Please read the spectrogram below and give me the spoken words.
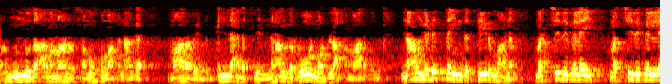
ஒரு முன்னுதாரணமான ஒரு சமூகமாக நாங்க மாற வேண்டும். எல்லா இடத்திலும் நாங்க ரோல் மாடலாக மாற வேண்டும். நாங்க எடுத்த இந்த தீர்மானம் மச்சிதுகளை மச்சிதுகள்ல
